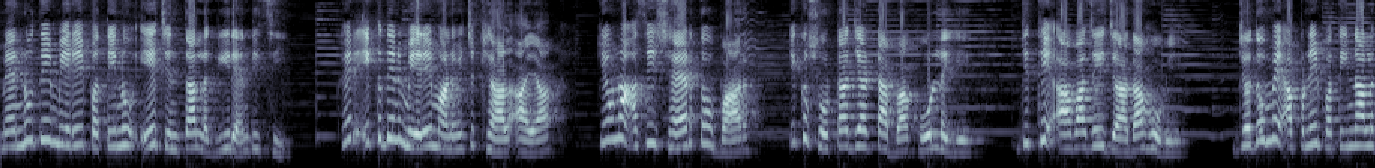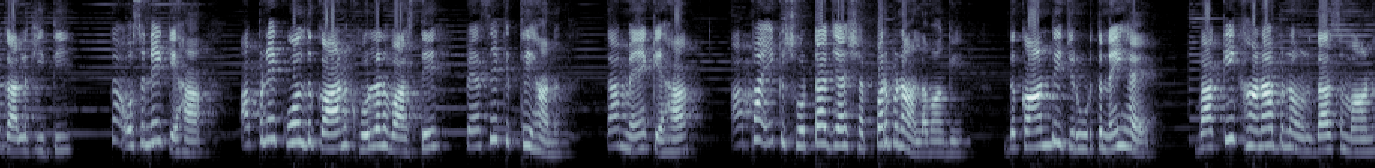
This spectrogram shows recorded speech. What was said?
ਮੈਨੂੰ ਤੇ ਮੇਰੇ ਪਤੀ ਨੂੰ ਇਹ ਚਿੰਤਾ ਲੱਗੀ ਰਹਿੰਦੀ ਸੀ। ਫਿਰ ਇੱਕ ਦਿਨ ਮੇਰੇ ਮਨ ਵਿੱਚ ਖਿਆਲ ਆਇਆ, ਕਿਉਂ ਨਾ ਅਸੀਂ ਸ਼ਹਿਰ ਤੋਂ ਬਾਹਰ ਇੱਕ ਛੋਟਾ ਜਿਹਾ ਢਾਬਾ ਖੋਲ ਲਈਏ, ਜਿੱਥੇ ਆਵਾਜਾਈ ਜ਼ਿਆਦਾ ਹੋਵੇ। ਜਦੋਂ ਮੈਂ ਆਪਣੇ ਪਤੀ ਨਾਲ ਗੱਲ ਕੀਤੀ ਤਾਂ ਉਸਨੇ ਕਿਹਾ, ਆਪਣੇ ਕੋਲ ਦੁਕਾਨ ਖੋਲਣ ਵਾਸਤੇ ਪੈਸੇ ਕਿੱਥੇ ਹਨ? ਤਾਂ ਮੈਂ ਕਿਹਾ, ਆਪਾਂ ਇੱਕ ਛੋਟਾ ਜਿਹਾ ਛੱਪਰ ਬਣਾ ਲਵਾਂਗੇ। ਦੁਕਾਨ ਦੀ ਜ਼ਰੂਰਤ ਨਹੀਂ ਹੈ। ਬਾਕੀ ਖਾਣਾ ਬਣਾਉਣ ਦਾ ਸਮਾਨ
